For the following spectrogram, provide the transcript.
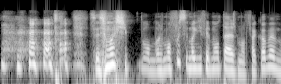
Moi, je suis, bon, moi, je m'en fous, c'est moi qui fais le montage, mais enfin quand même.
